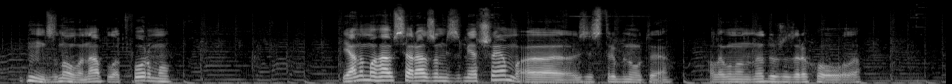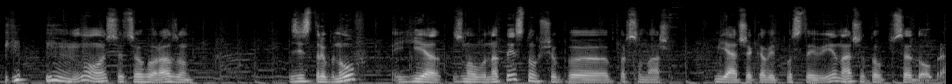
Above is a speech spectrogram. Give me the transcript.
Знову на платформу. Я намагався разом з м'ячем е, зістрибнути, але воно не дуже зараховувало. ну, ось цього разу зістрибнув, є знову натиснув, щоб е, персонаж м'ячика відпустив, і начебто все добре.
